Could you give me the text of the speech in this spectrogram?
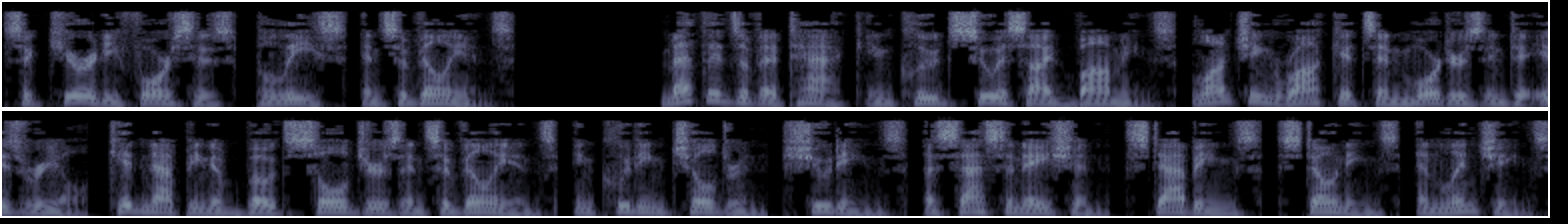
security forces, police, and civilians. Methods of attack include suicide bombings, launching rockets and mortars into Israel, kidnapping of both soldiers and civilians, including children, shootings, assassination, stabbings, stonings, and lynchings.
